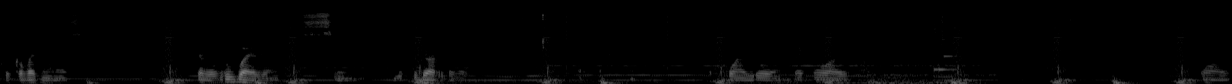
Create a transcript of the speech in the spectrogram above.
атаковать на нас. Давай, врубай его с удар давай. Давай. Давай.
